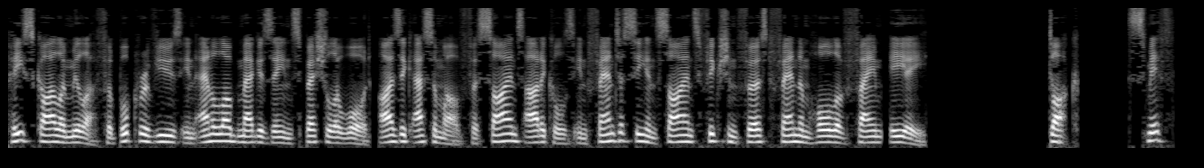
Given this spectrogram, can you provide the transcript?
P. Schuyler Miller for book reviews in Analog Magazine Special Award, Isaac Asimov for science articles in Fantasy and Science Fiction First Fandom Hall of Fame, E.E. E. Doc. Smith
